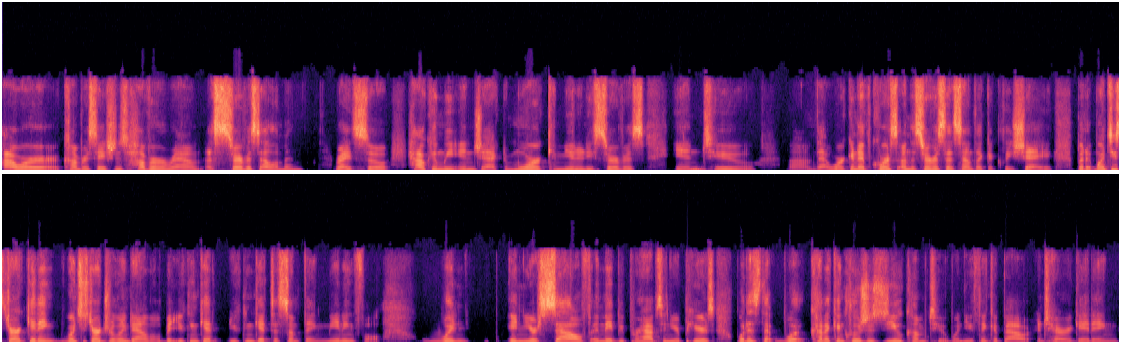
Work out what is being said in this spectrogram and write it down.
our conversations hover around a service element right so how can we inject more community service into uh, that work. And of course on the surface that sounds like a cliche but once you start getting once you start drilling down a little bit you can get you can get to something meaningful. When in yourself and maybe perhaps in your peers what is that what kind of conclusions do you come to when you think about interrogating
